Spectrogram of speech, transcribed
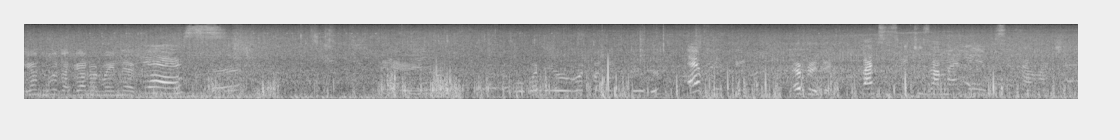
You to put a gun on my neck? Yes, Anyway, what do you what content do you do? everything. Everything. But vitu za mademu kama chai.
